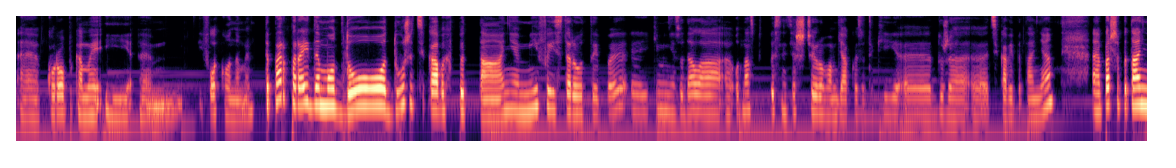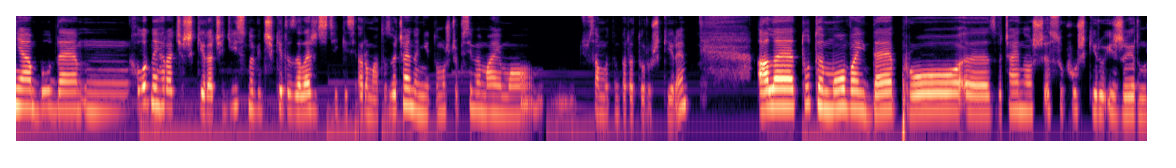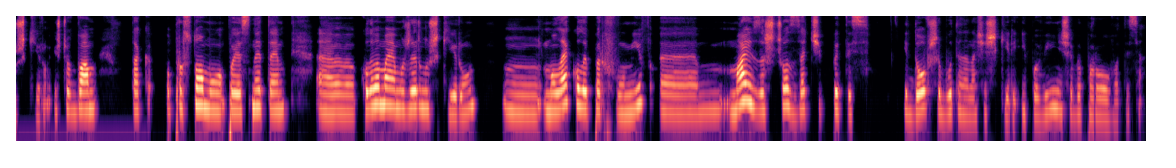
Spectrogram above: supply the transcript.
е, коробками і, ем, і флаконами. Тепер перейдемо до дуже цікавих питань, міфи і стереотипи, які мені задала одна з підписниць. Щиро вам дякую за такі дуже цікаві питання. Перше питання буде: холодна і гаряча шкіра. Чи дійсно від шкіри залежить стійкість аромату? Звичайно, ні, тому що всі ми маємо саму температуру шкіри. Але тут мова йде про, е, звичайно ж, суху шкіру і жирну шкіру. І щоб вам так по-простому пояснити, е, коли ми маємо жирну шкіру, молекули парфумів е, мають за що зачепитись і довше бути на нашій шкірі, і повільніше випаровуватися.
